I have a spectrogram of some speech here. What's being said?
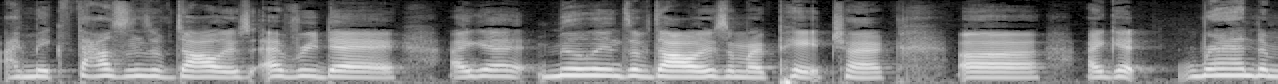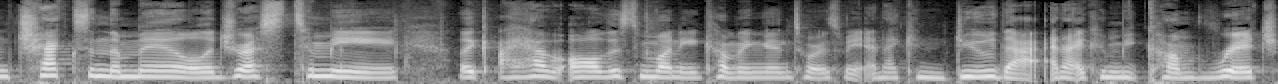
I make thousands of dollars every day. I get millions of dollars in my paycheck. Uh, I get random checks in the mail addressed to me. Like I have all this money coming in towards me, and I can do that, and I can become rich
